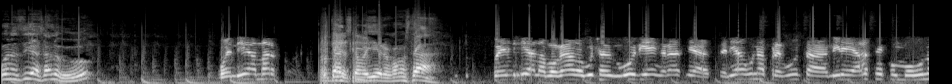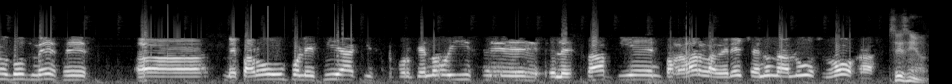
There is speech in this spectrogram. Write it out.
Buenos días, salud. Buen día, Marco. ¿Qué tal, caballero? ¿Cómo está? Buen día, el abogado. Muchas, muy bien, gracias. Tenía una pregunta. Mire, hace como unos dos meses ah, me paró un policía que- porque no hice el stop bien para dar a la derecha en una luz roja. Sí, señor.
